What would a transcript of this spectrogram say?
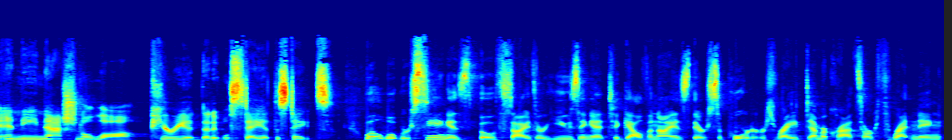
any national law, period, that it will stay at the states? Well, what we're seeing is both sides are using it to galvanize their supporters, right? Democrats are threatening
